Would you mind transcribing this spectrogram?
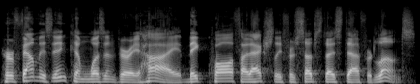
Her family's income wasn't very high. They qualified actually for subsidized Stafford loans.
